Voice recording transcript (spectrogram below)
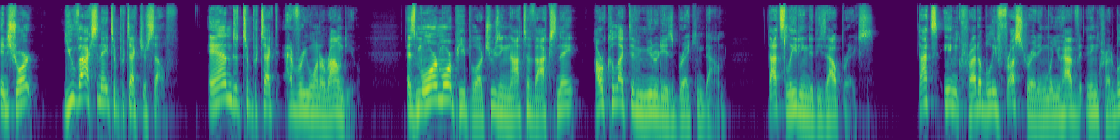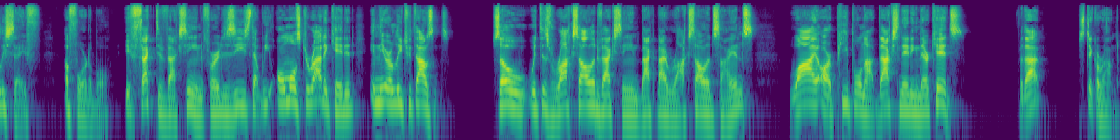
In short, you vaccinate to protect yourself and to protect everyone around you. As more and more people are choosing not to vaccinate, our collective immunity is breaking down. That's leading to these outbreaks. That's incredibly frustrating when you have an incredibly safe, affordable, effective vaccine for a disease that we almost eradicated in the early 2000s. So, with this rock solid vaccine backed by rock solid science, why are people not vaccinating their kids? For that, stick around.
